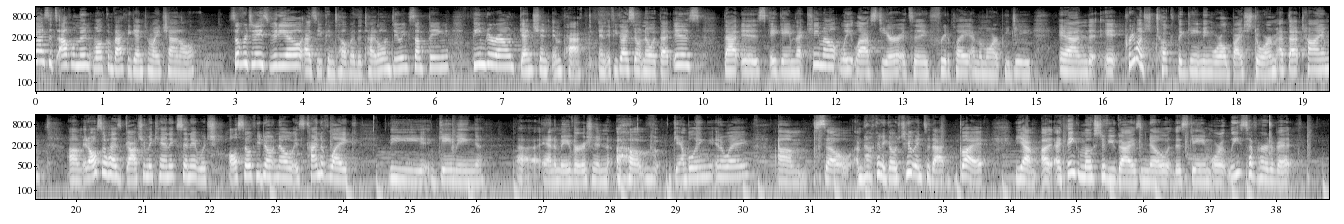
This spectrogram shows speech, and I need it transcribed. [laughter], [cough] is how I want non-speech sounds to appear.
guys, it's Appleminte. Welcome back again to my channel. So for today's video, as you can tell by the title, I'm doing something themed around Genshin Impact. And if you guys don't know what that is, that is a game that came out late last year. It's a free-to-play MMORPG, and it pretty much took the gaming world by storm at that time. Um, it also has gacha mechanics in it, which also, if you don't know, is kind of like the gaming uh, anime version of gambling in a way. Um, so I'm not going to go too into that, but yeah, I, I, think most of you guys know this game or at least have heard of it.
